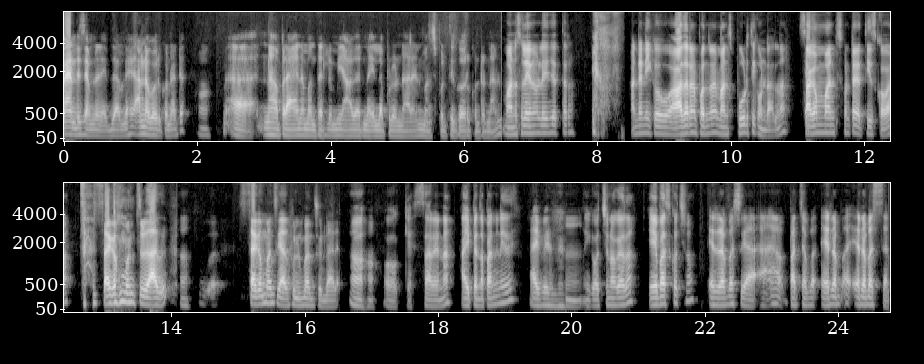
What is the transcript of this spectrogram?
మ్యానరిజంలో చెప్దాంలే అన్న కోరుకున్నట్టు. నా ప్రయాణం అంతట్లో మీ ఆదరణ ఎల్లప్పుడు ఉండాలని మనస్ఫూర్తిగా కోరుకుంటున్నాను. మనసులో ఏమో ఏం చెప్తారు అంటే నీకు ఆదరణ పొందడానికి మనసు పూర్తిగా ఉండాలనా? సగం మనసు ఉంటే తీసుకోవా? సగం మనసు కాదు. సగం మనసు కాదు ఫుల్ మనసు ఉండాలి. ఆహా, ఓకే సరేనా? అయిపోయిందా పని నీది? అయిపోయింది. ఇక వచ్చినావు కదా? ఏ బస్కి వచ్చినావు ఎర్ర బస్ పచ్చ ఎర్ర ఎర్ర బస్ సార్.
